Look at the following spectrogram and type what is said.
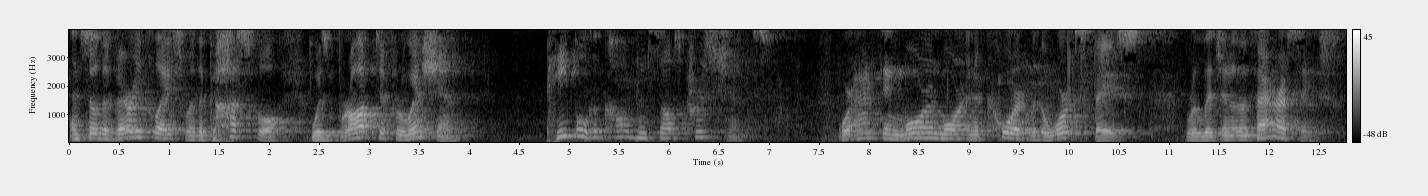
And so, the very place where the gospel was brought to fruition, people who called themselves Christians were acting more and more in accord with the works based religion of the Pharisees.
